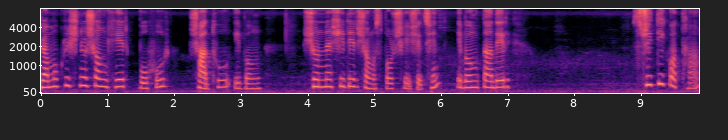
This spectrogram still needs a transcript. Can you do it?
রামকৃষ্ণ সংঘের বহু সাধু এবং সন্ন্যাসীদের সংস্পর্শে এসেছেন এবং তাদের স্মৃতিকথা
